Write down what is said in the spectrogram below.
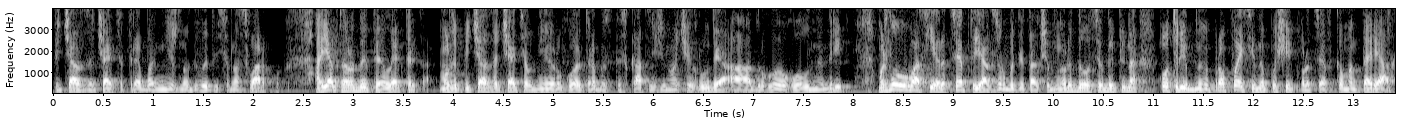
під час зачаття треба ніжно дивитися на сварку. А як народити електрика? Може, під час зачаття однією рукою треба стискати жіночі груди, а другою голодний дріт? Можливо, у вас є рецепти, як зробити так, щоб народилася дитина потрібної професії? Напишіть про це в коментарях.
